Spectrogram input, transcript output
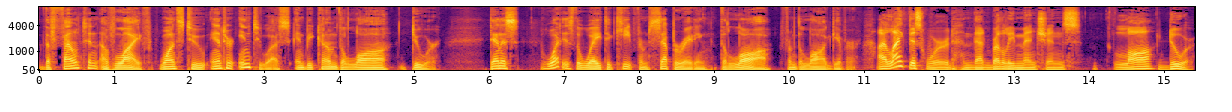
the fountain of life, wants to enter into us and become the law doer. Dennis, what is the way to keep from separating the law from the lawgiver? I like this word that Brother Lee mentions law doer.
